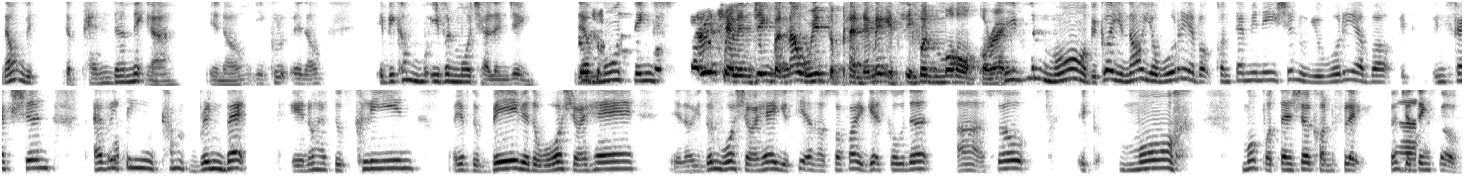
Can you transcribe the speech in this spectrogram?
now with the pandemic uh, you know include you know it become even more challenging there are more things very challenging but now with the pandemic it's even more correct even more because you now you're worried about contamination you worry about infection everything come bring back you know, have to clean, you have to bathe, you have to wash your hair. You know, you don't wash your hair, you sit on the sofa, you get scolded. Ah, so it, more more potential conflict. Don't you think so?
